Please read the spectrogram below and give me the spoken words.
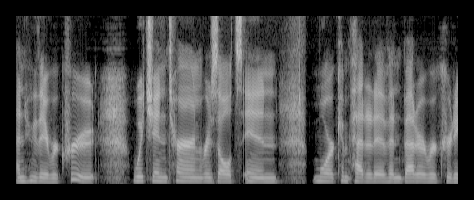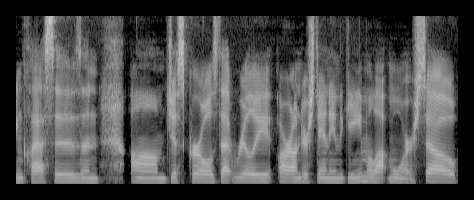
and who they recruit, which in turn results in more competitive and better recruiting classes and um, just girls that really are understanding the game a lot more. So,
